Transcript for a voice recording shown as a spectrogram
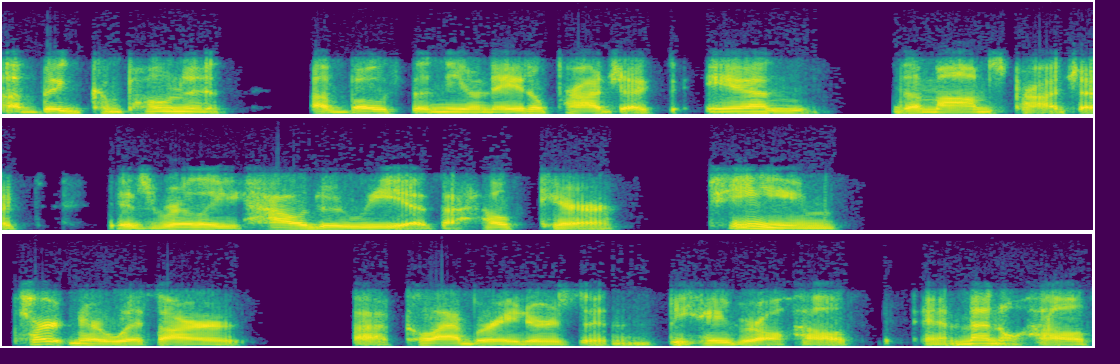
a big component of both the neonatal project and the moms project is really how do we as a healthcare team partner with our uh, collaborators in behavioral health and mental health,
